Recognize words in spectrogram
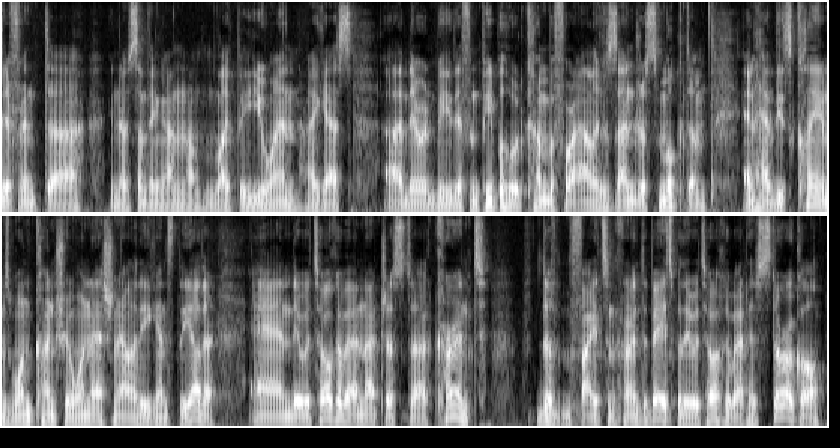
different, uh, you know, something, I don't know, like the UN, I guess, uh, there would be different people who would come before Alexandros Mokdon and have these claims, one country, one nationality against the other. And they would talk about not just uh, current the fights and current debates, but they would talk about historical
